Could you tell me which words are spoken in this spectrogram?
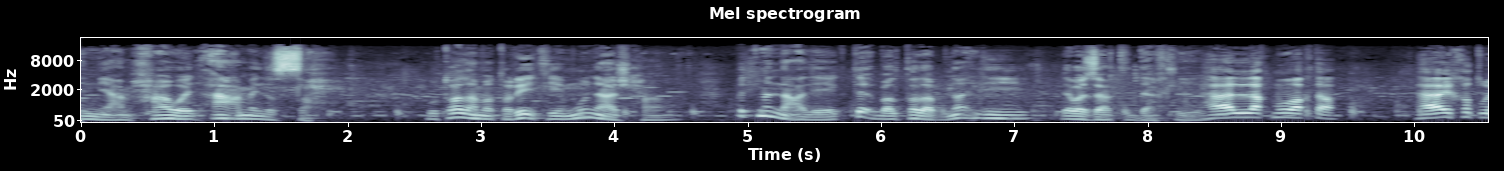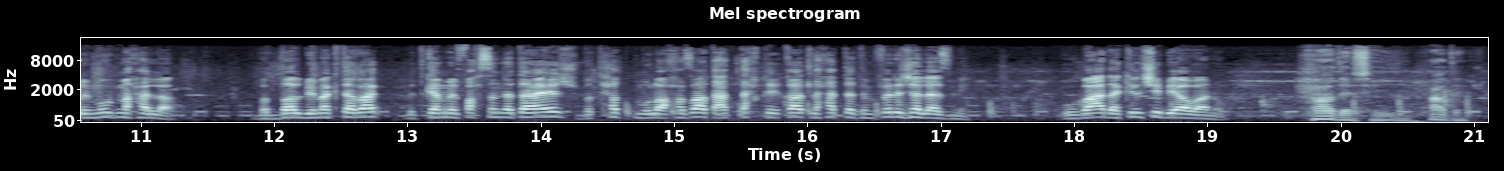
إني عم حاول أعمل الصح وطالما طريقتي مو ناجحة بتمنى عليك تقبل طلب نقلي لوزارة الداخلية. هلق مو وقتها. هاي خطوة مو بمحلها. بتضل بمكتبك بتكمل فحص النتائج بتحط ملاحظات على التحقيقات لحتى تنفرج هالأزمة. وبعدها كل شي بأوانه. حاضر سيدي حاضر.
